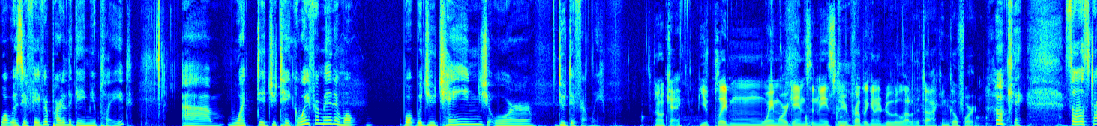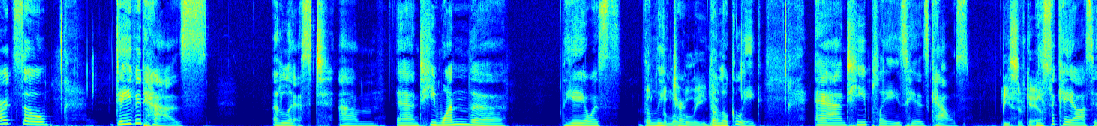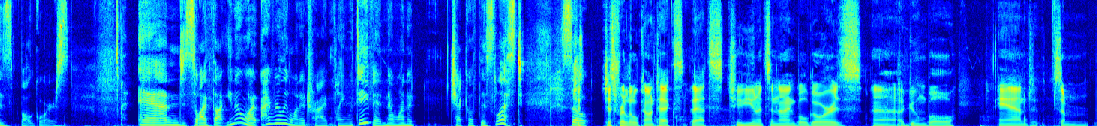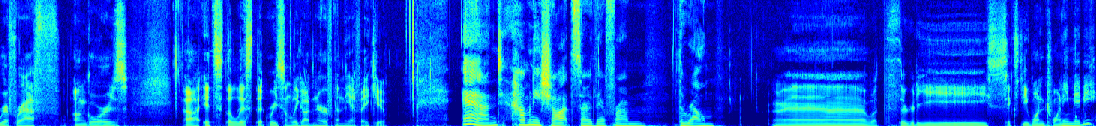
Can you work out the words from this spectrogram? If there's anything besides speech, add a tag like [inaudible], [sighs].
what was your favorite part of the game you played? Um, what did you take away from it, and what what would you change or do differently? Okay. You've played m- way more games than me, so you're probably going to do a lot of the talking. Go for it. [laughs] Okay. So we'll start. So David has a list, um, and he won the the AOS the, The- the league local turn- league, the yeah. local league, and he plays his cows, Beasts of Chaos. Beasts of Chaos, his Bullgors. And so I thought, you know what? I really want to try playing with David, and I want to check out this list. So just, just for a little context, that's two units and nine Bullgors, uh, a Doom Bull, and some riffraff Ungors. Uh, it's the list that recently got nerfed in the FAQ. and how many shots are there from the realm? Uh, what, 30, 60, 120 maybe?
